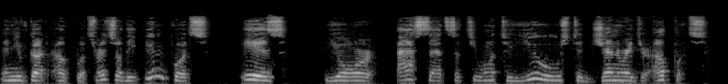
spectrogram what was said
and you've got outputs right? So the inputs is your assets that you want to use to generate your outputs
